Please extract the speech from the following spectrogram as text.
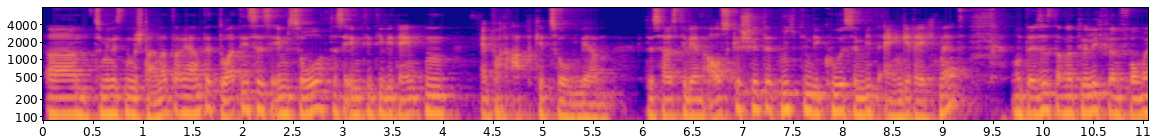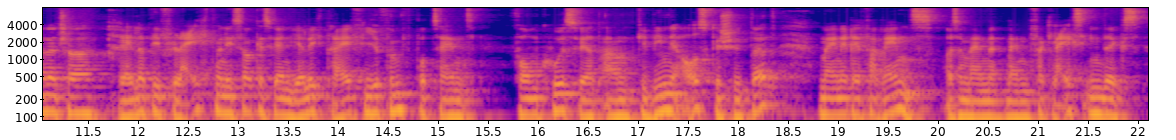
äh, zumindest in der Standardvariante. Dort ist es eben so, dass eben die Dividenden einfach abgezogen werden. Das heißt, die werden ausgeschüttet, nicht in die Kurse mit eingerechnet. Und das ist dann natürlich für einen Fondsmanager relativ leicht, wenn ich sage, es werden jährlich drei, vier, fünf Prozent vom Kurswert an Gewinne ausgeschüttet. Meine Referenz, also mein, mein Vergleichsindex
